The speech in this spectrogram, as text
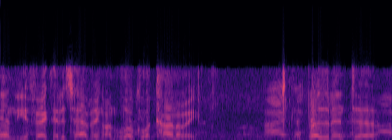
and the effect that it's having on the local economy. The president uh,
